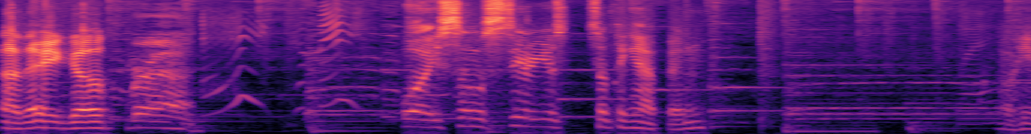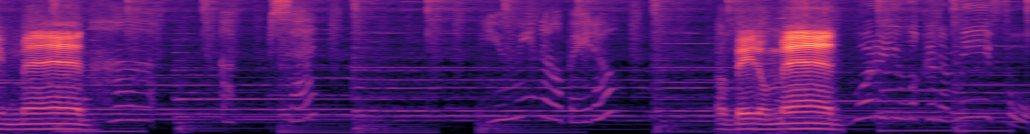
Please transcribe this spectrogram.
Oh, there you go. Bruh. Boy, so serious. Something happened. Oh, he mad. Albedo mad. What are you looking at me for?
